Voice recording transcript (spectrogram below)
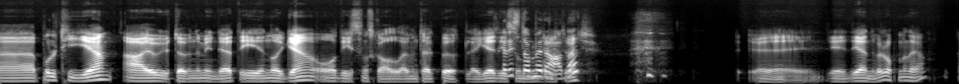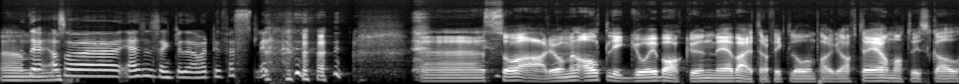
Eh, politiet er jo utøvende myndighet i Norge, og de som skal eventuelt bøtelegge Skal de de stå med radar? eh, de, de ender vel opp med det, ja. Det, Um, altså, jeg syns egentlig det har vært litt festlig. Eh, så er det jo, men alt ligger jo i bakgrunnen med veitrafikkloven paragraf 3 om at vi skal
